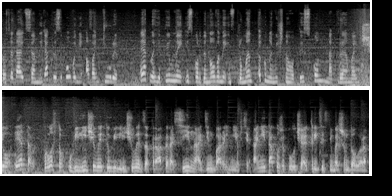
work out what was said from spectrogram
розглядаються не як ризиковані авантюри, як легітимний і скоординований інструмент економічного тиску на Кремль. Все это просто увеличивает и увеличивает затраты России на один баррель нефти. Они и так уже получают 30 с небольшим доллара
